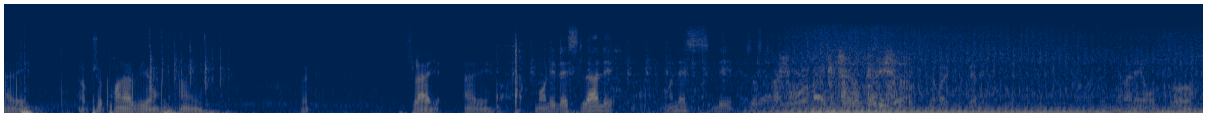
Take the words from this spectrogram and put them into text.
Allez. Hop, je prends l'avion. Allez. Fly. Allez. Bon, on les laisse là. Les... On laisse les Australiens de récupérer. On va revenir à l'aéroport.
